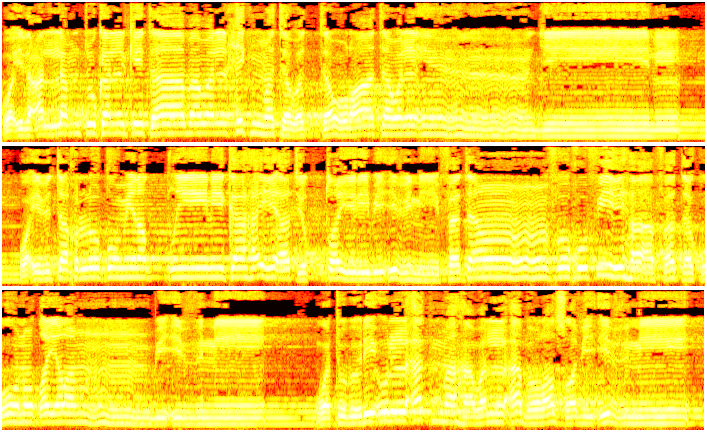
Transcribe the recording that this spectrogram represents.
وإذ علمتك الكتاب والحكمة والتوراة والإنجيل وإذ تخلق من الطين كهيئة الطير بإذني فتنفخ فيها فتكون طيرا بإذني وتبرئ الأكمه والأبرص بإذني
